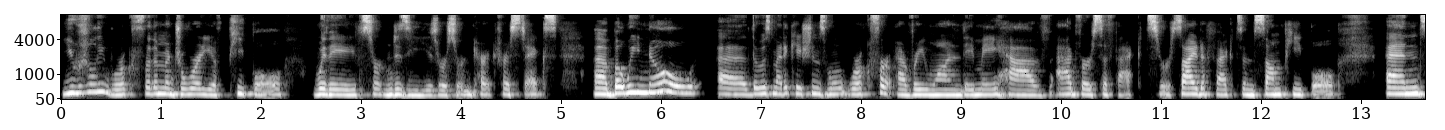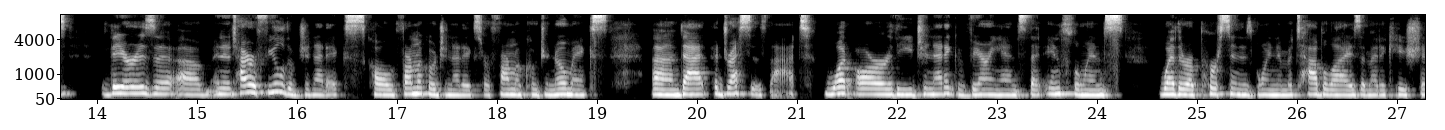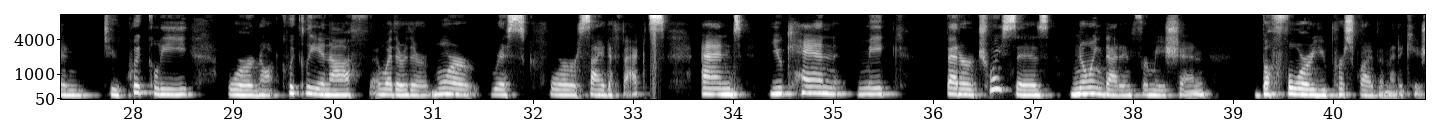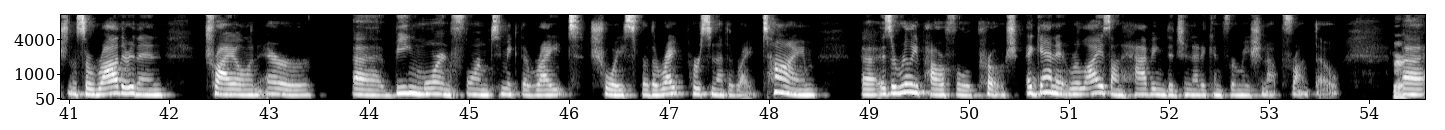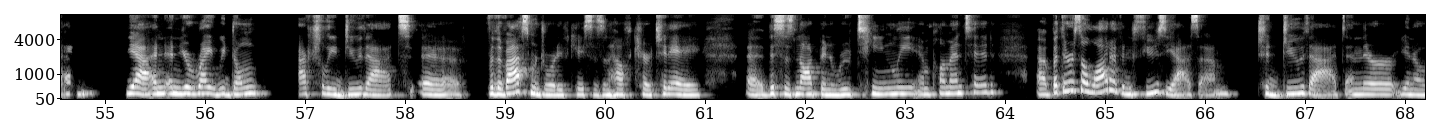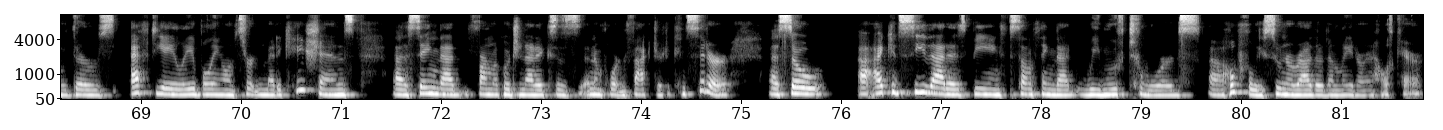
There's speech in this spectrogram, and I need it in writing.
usually work for the majority of people with a certain disease or certain characteristics. Uh, but we know uh, those medications won't work for everyone. They may have adverse effects or side effects in some people. And there is a, um, an entire field of genetics called pharmacogenetics or pharmacogenomics um, that addresses that. What are the genetic variants that influence whether a person is going to metabolize a medication too quickly or not quickly enough, and whether they're more risk for side effects. And you can make better choices knowing that information before you prescribe a medication. So rather than trial and error, uh, being more informed to make the right choice for the right person at the right time uh, is a really powerful approach. Again, it relies on having the genetic information up front, though. Sure. Uh, and, yeah, and, and you're right. We don't actually do that uh, for the vast majority of cases in healthcare today. Uh, this has not been routinely implemented, uh, but there's a lot of enthusiasm to do that. And there, you know, there's FDA labeling on certain medications uh, saying that pharmacogenetics is an important factor to consider. Uh, so I could see that as being something that we move towards, uh, hopefully sooner rather than later in healthcare.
